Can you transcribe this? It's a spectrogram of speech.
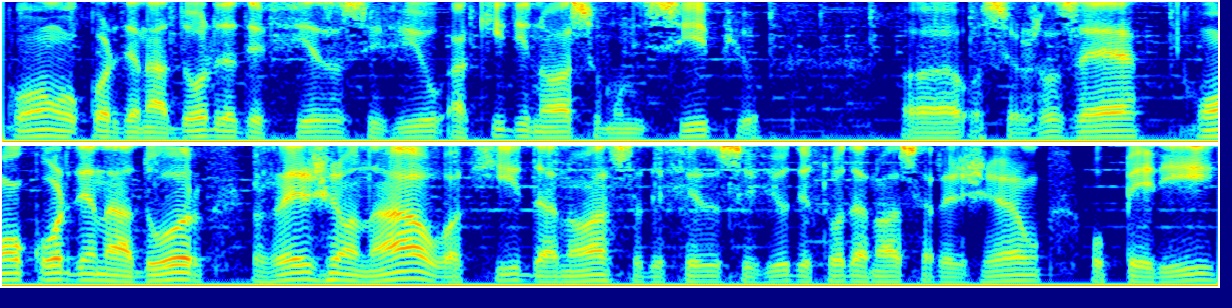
com o coordenador da Defesa Civil aqui de nosso município, uh, o seu José, com o coordenador regional aqui da nossa Defesa Civil de toda a nossa região, o Peri,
